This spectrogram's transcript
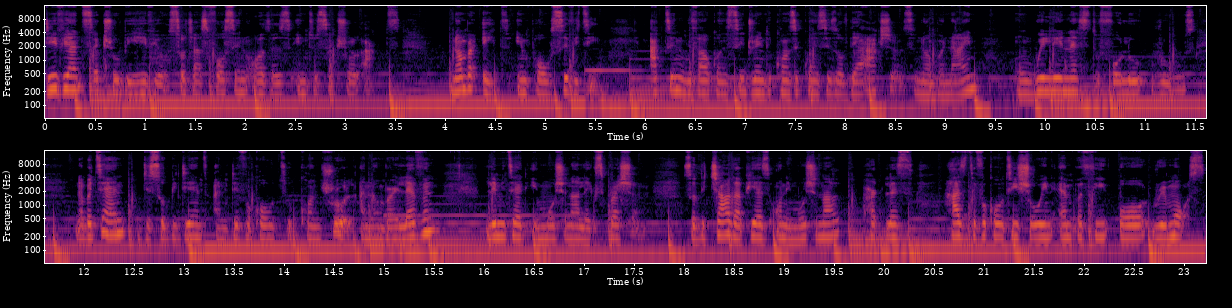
deviant sexual behavior, such as forcing others into sexual acts. Number eight, impulsivity, acting without considering the consequences of their actions. Number nine, unwillingness to follow rules. Number 10, disobedient and difficult to control. And number 11, limited emotional expression. So the child appears unemotional, heartless, has difficulty showing empathy or remorse,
